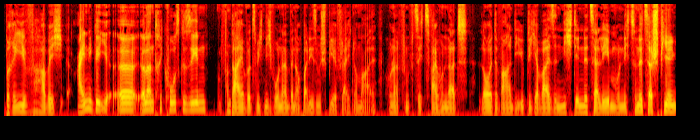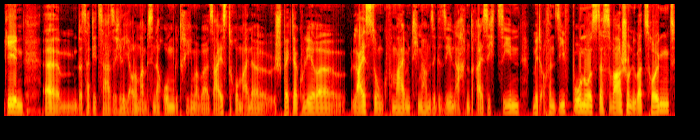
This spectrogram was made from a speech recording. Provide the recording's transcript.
Brief habe ich einige äh, Irland-Trikots gesehen. Von daher würde es mich nicht wundern, wenn auch bei diesem Spiel vielleicht nochmal 150, 200 Leute waren, die üblicherweise nicht in Nizza leben und nicht zu Nizza spielen gehen. Ähm, das hat die Zahl sicherlich auch nochmal ein bisschen nach oben getrieben, aber sei es drum, eine spektakuläre Leistung vom Heimteam haben sie gesehen, 38-10 mit Offensivbonus, das war schon überzeugend.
